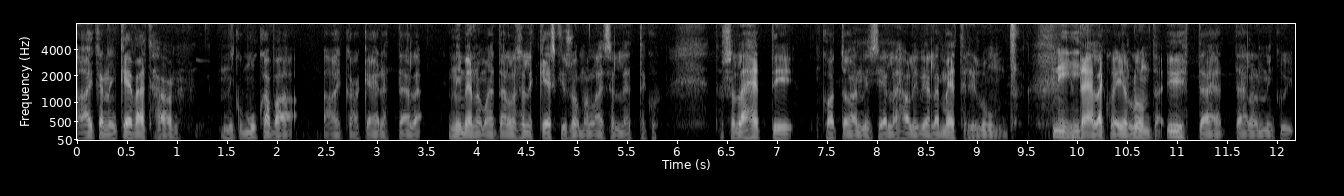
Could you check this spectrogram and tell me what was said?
aikainen keväthän on niin kuin mukavaa aikaa käydä täällä nimenomaan tällaiselle keskisuomalaiselle, että kun tuossa lähettiin kotoa, niin siellä oli vielä metri lunta. Niin. Ja täällä kun ei ole lunta yhtään, täällä on, niin kuin,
